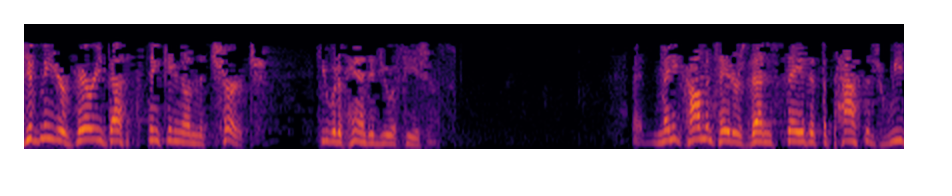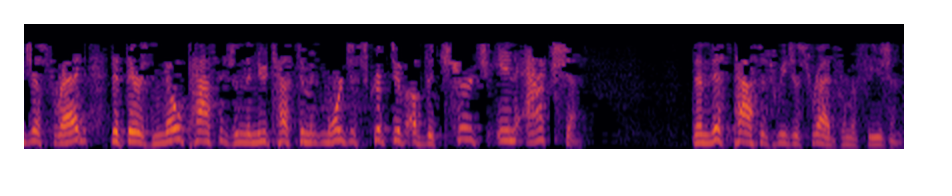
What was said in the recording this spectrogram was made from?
give me your very best thinking on the church, he would have handed you Ephesians. Many commentators then say that the passage we just read, that there's no passage in the New Testament more descriptive of the church in action than this passage we just read from Ephesians.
